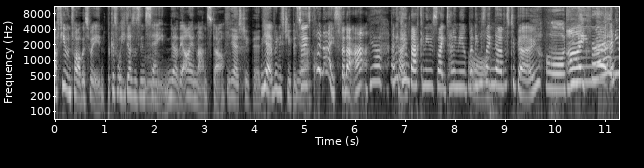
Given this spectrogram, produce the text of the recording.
are few and far between because what he does is mm. insane. You know, the Iron Man stuff. Yeah, stupid. Yeah, really stupid. So it's quite nice for that. Yeah, And he came back and he was like telling me, but he was like nervous to go. Oh, did you I make know, friends? And he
